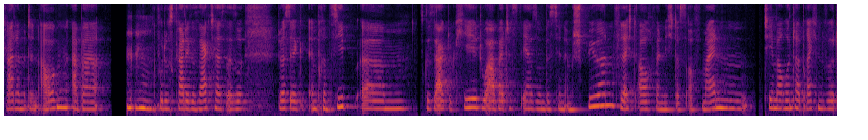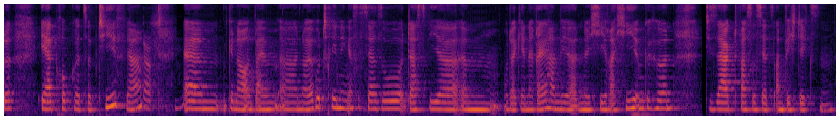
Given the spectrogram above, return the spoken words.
Gerade mit den Augen, aber wo du es gerade gesagt hast, also du hast ja im Prinzip ähm, gesagt, okay, du arbeitest eher so ein bisschen im Spüren, vielleicht auch, wenn ich das auf mein Thema runterbrechen würde, eher propriozeptiv, ja. ja. Mhm. Ähm, genau, und beim äh, Neurotraining ist es ja so, dass wir, ähm, oder generell haben wir eine Hierarchie im Gehirn, die sagt, was ist jetzt am wichtigsten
